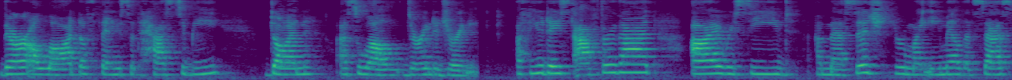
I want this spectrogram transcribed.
There are a lot of things that has to be done as well during the journey. A few days after that I received a message through my email that says,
